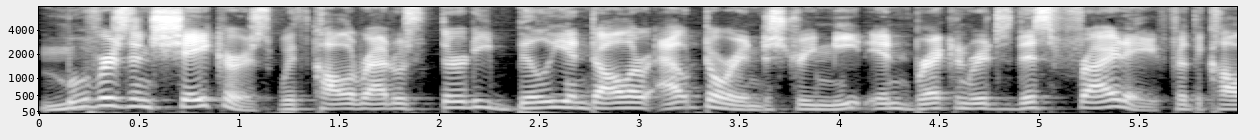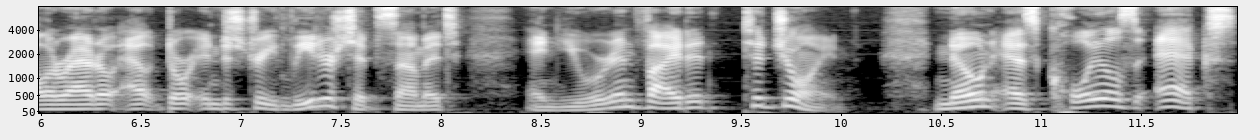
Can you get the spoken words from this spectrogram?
Movers and shakers with Colorado's $30 billion outdoor industry meet in Breckenridge this Friday for the Colorado Outdoor Industry Leadership Summit, and you are invited to join. Known as Coils X,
